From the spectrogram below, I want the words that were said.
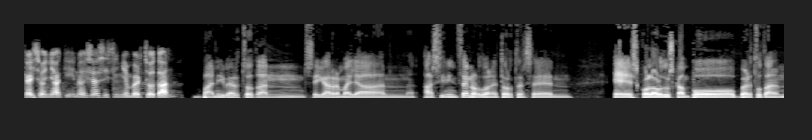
Kaixo Iñaki, noiz hasi zinen bertxotan? Ba, ni bertxotan zeigarren mailan hasi nintzen, orduan etorten zen e, eskola orduzkanpo bertxotan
